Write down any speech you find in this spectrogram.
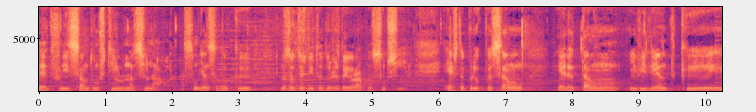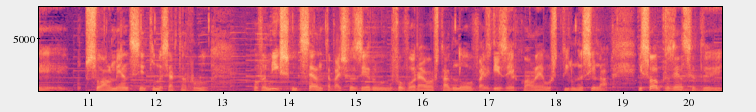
a definição de um estilo nacional, à semelhança do que nas outras ditaduras da Europa surgia. Esta preocupação era tão evidente que pessoalmente senti uma certa Houve amigos que me disseram: que vais fazer o favor ao Estado Novo, vais dizer qual é o estilo nacional. E só a presença de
